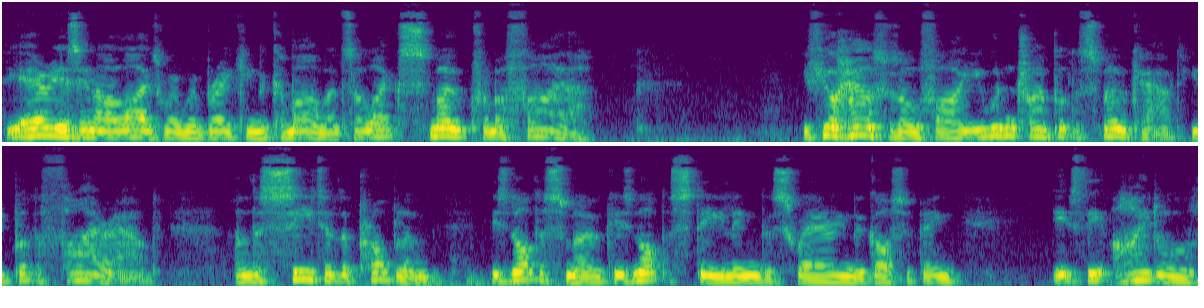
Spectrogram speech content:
The areas in our lives where we're breaking the commandments are like smoke from a fire. If your house was on fire, you wouldn't try and put the smoke out, you'd put the fire out. And the seat of the problem is not the smoke, is not the stealing, the swearing, the gossiping, it's the idol,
